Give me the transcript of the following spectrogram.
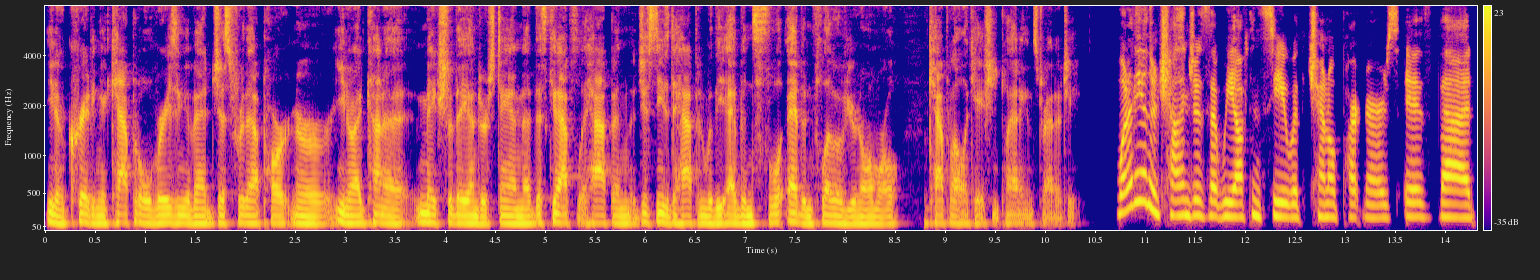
you know, creating a capital raising event just for that partner. You know, I'd kind of make sure they understand that this can absolutely happen. It just needs to happen with the ebb and, sl- ebb and flow of your normal capital allocation planning and strategy. One of the other challenges that we often see with channel partners is that,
